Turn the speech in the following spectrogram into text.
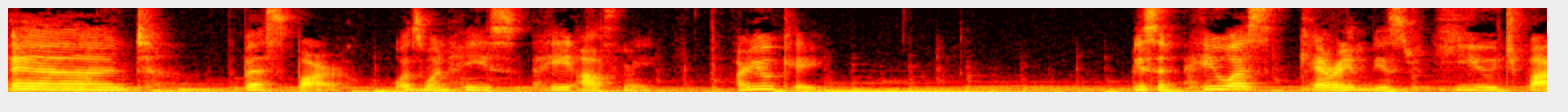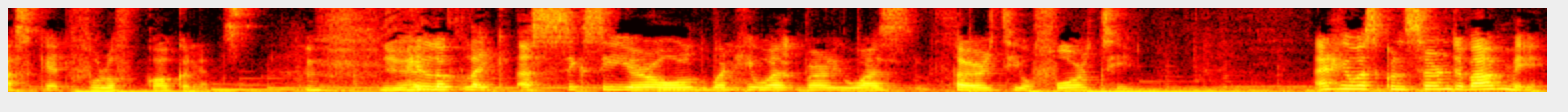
And the best part was when he's he asked me, "Are you okay?" Listen, he was carrying this huge basket full of coconuts. He looked like a 60-year-old when he was barely was 30 or 40. And he was concerned about me.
